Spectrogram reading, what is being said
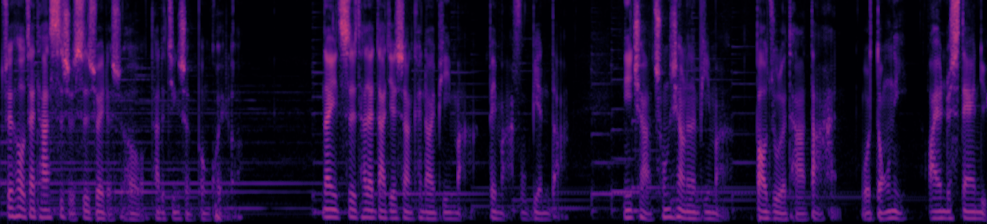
最后，在他四十四岁的时候，他的精神崩溃了。那一次，他在大街上看到一匹马被马夫鞭打，尼采冲向了那匹马，抱住了他，大喊：“我懂你，I understand you。”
